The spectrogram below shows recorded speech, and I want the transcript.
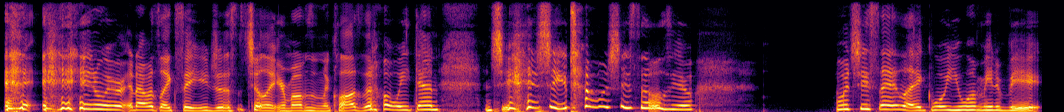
and we were, and I was like, "So you just chill at your mom's in the closet all weekend?" And she, she, what she tells you. What'd she say? Like, well, you want me to be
